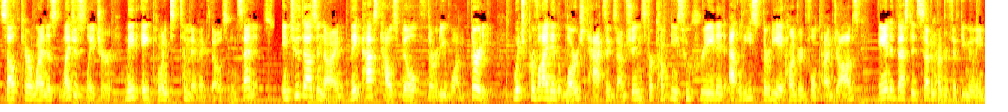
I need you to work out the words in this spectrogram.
South Carolina's legislature made a point to mimic those incentives. In 2009, they passed House Bill 3130, which provided large tax exemptions for companies who created at least 3,800 full time jobs and invested $750 million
